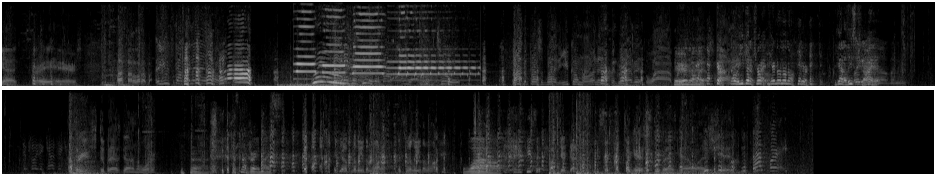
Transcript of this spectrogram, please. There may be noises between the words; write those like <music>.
got gray hairs. I thought a lot of. Are you fucking asshole? About to press a button, you come running up and grab it. Wow. Here, here, no, no. Here, oh, you gotta try it. Here, no, no, no. Here, you gotta at least try it. I threw your stupid ass gun in the water. <laughs> That's not very nice. <laughs> Yo, it's really in the water. It's really in the water. Wow. He said, fuck your gun. He said, fuck, Fuck your stupid ass gun. I don't want that shit.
